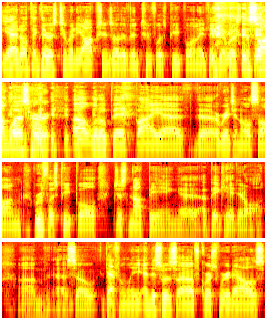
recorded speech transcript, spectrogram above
Yeah, I don't think there was too many options other than toothless people, and I think it was the song was hurt a little bit by uh, the original song "Ruthless People" just not being a, a big hit at all. Um, uh, so definitely, and this was uh, of course Weird Al's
